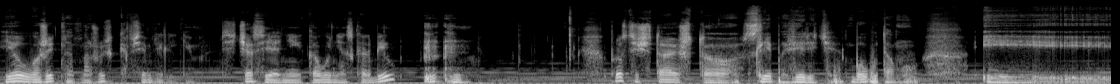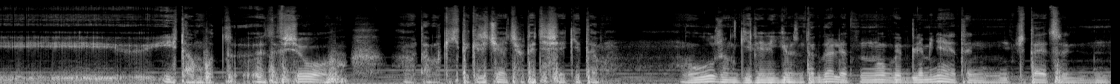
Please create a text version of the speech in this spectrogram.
Я уважительно отношусь ко всем религиям. Сейчас я никого не оскорбил. Просто считаю, что слепо верить Богу тому и, и там вот это все, там какие-то кричать, вот эти всякие там лозунги религиозные и так далее, ну, для меня это считается, ну,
